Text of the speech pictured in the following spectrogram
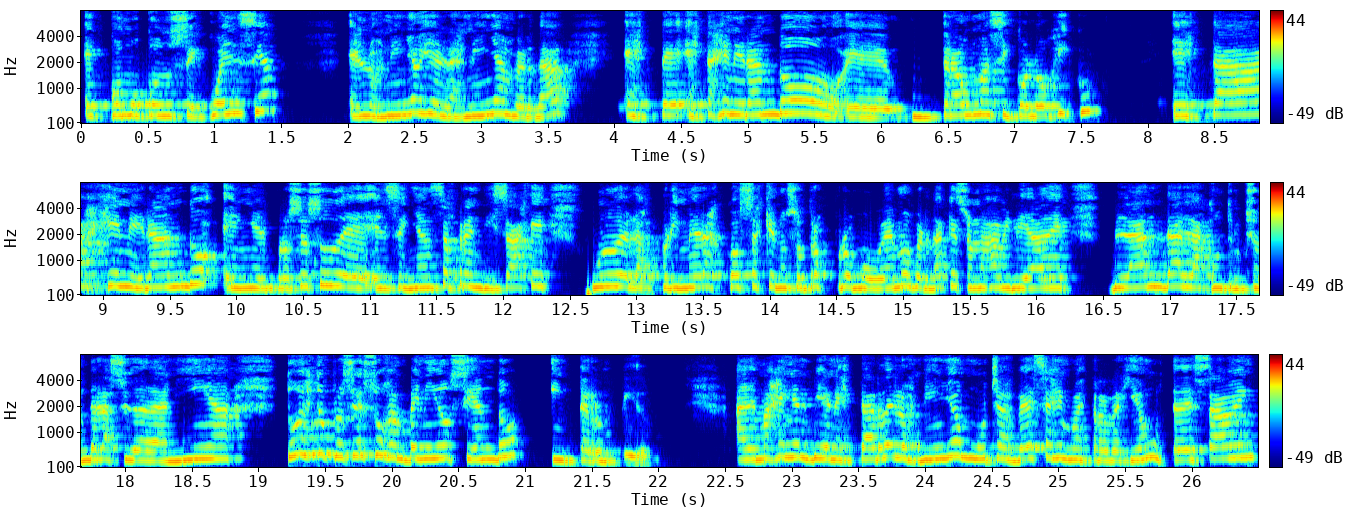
eh, como consecuencia en los niños y en las niñas, ¿verdad? Este, está generando eh, trauma psicológico, está generando en el proceso de enseñanza-aprendizaje una de las primeras cosas que nosotros promovemos, ¿verdad? Que son las habilidades blandas, la construcción de la ciudadanía. Todos estos procesos han venido siendo interrumpidos. Además, en el bienestar de los niños, muchas veces en nuestra región, ustedes saben,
